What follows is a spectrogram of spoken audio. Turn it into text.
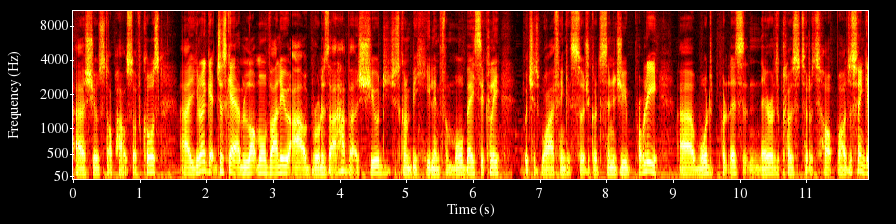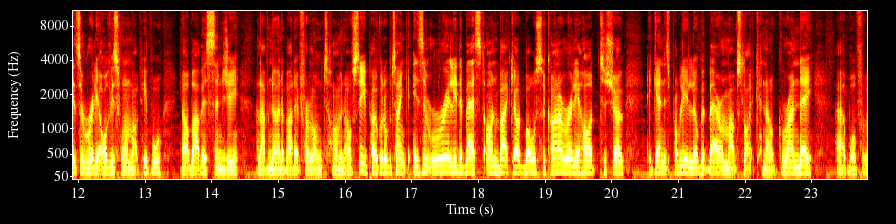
uh, shield star power. So of course uh, you're going to get just get a lot more value out of brawlers that have a shield. You're just going to be healing for more basically which is why I think it's such a good synergy. Probably uh, would put this nearer closer to the top, but I just think it's a really obvious one. Like people know about this synergy and I've known about it for a long time. And obviously, Poco Double Tank isn't really the best on Backyard Bowl, so kind of really hard to show. Again, it's probably a little bit better on maps like Canal Grande, uh, well, for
